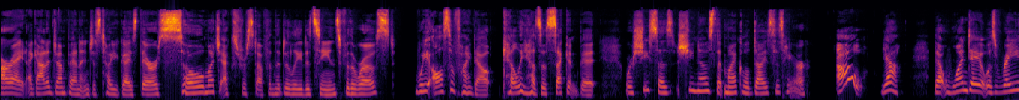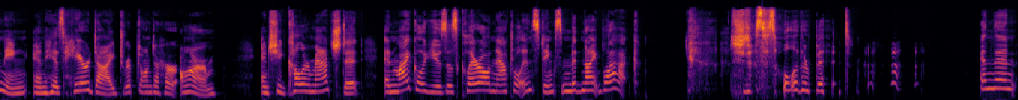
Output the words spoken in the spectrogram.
All right, I got to jump in and just tell you guys there are so much extra stuff in the deleted scenes for the roast. We also find out Kelly has a second bit where she says she knows that Michael dyes his hair. Oh, Yeah, that one day it was raining and his hair dye dripped onto her arm and she color matched it. And Michael uses Clairol Natural Instincts Midnight Black. she does this whole other bit. and then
